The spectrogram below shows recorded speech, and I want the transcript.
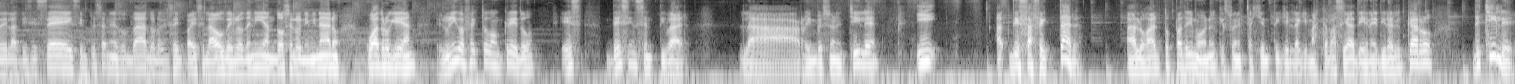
de las 16, siempre salen esos datos, los 16 países la OCDE lo tenían, 12 lo eliminaron, 4 quedan. El único efecto concreto es desincentivar la reinversión en Chile y a- desafectar a los altos patrimonios, que son esta gente que es la que más capacidad tiene de tirar el carro, de Chile.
